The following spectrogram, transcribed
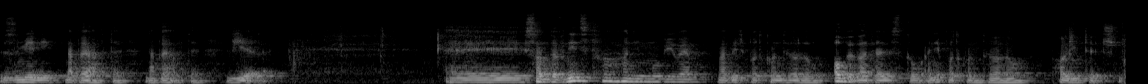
zmieni naprawdę, naprawdę wiele. Eee, Sądownictwo, o nim mówiłem, ma być pod kontrolą obywatelską, a nie pod kontrolą polityczną.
